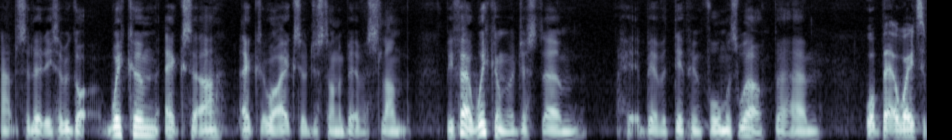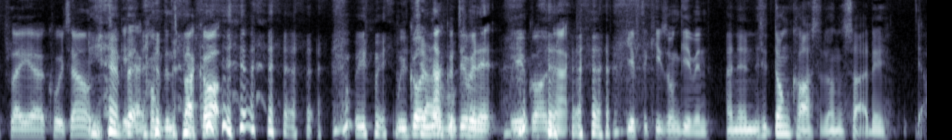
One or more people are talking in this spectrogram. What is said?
Absolutely. So we've got Wycombe, Exeter. Ex- well, Exeter just on a bit of a slump. be fair, Wycombe have just um, hit a bit of a dip in form as well. But um, What better way to play uh, Corey Town Yeah, to get our confidence back up? we, we, We've got a knack of doing it. We've got a knack. Gift that keeps on giving. And then is it Doncaster on the Saturday? Yeah.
